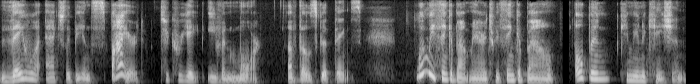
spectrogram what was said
they will actually be inspired to create even more of those good things. When we think about marriage, we think about open communication.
